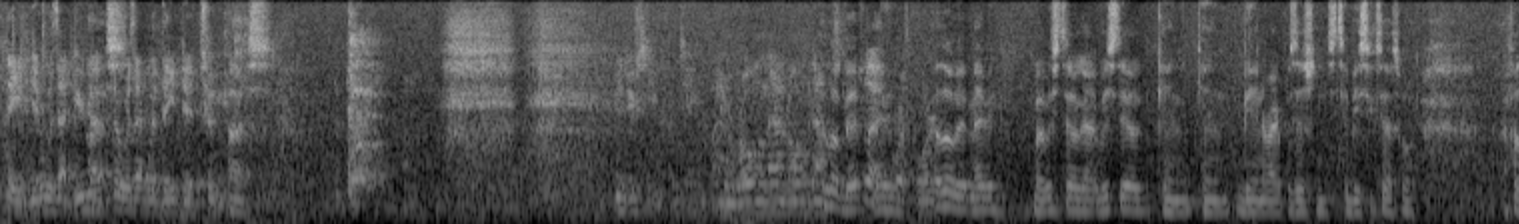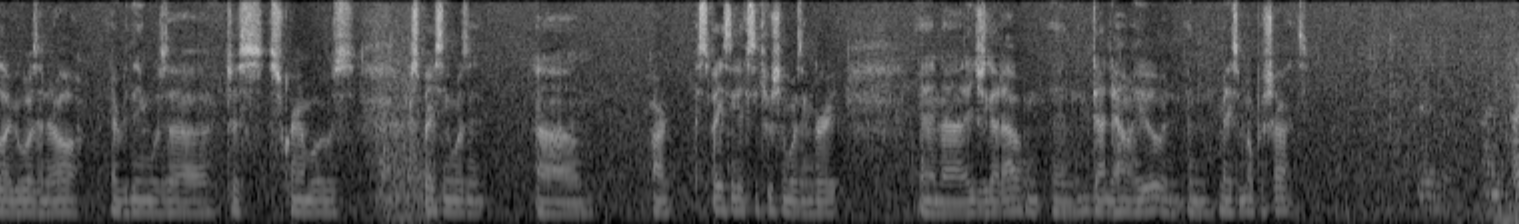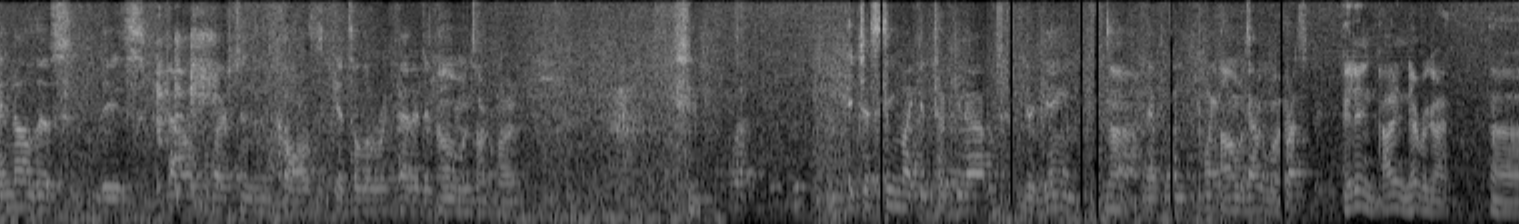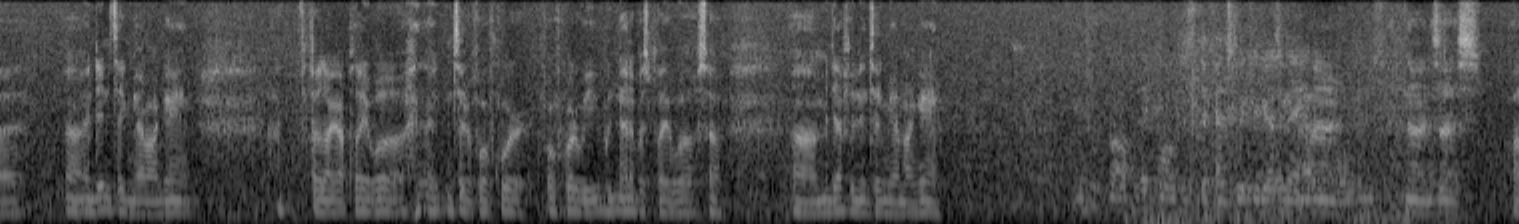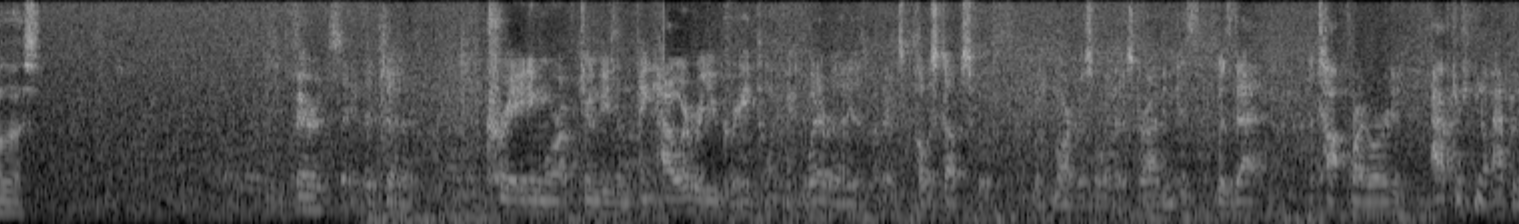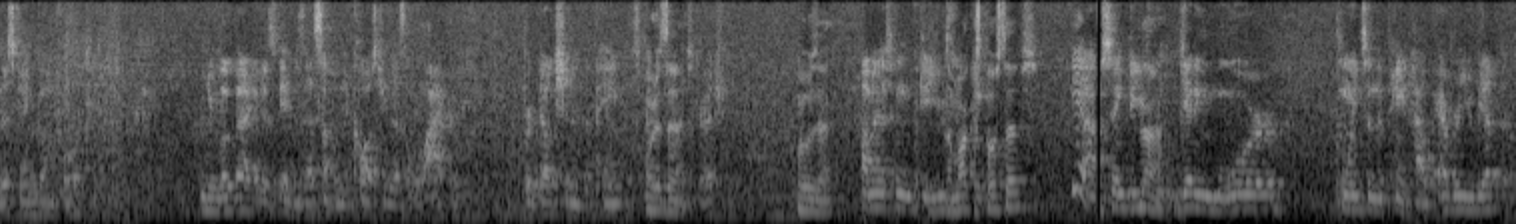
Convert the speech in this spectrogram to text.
they did? Was that you guys, Us. or was that what they did to you? Us. Did you see fatigue playing a role in that all A down little the bit, stretch of that maybe. fourth quarter? A little bit, maybe. But we still got, we still can can be in the right positions to be successful. I feel like it wasn't at all. Everything was uh, just scrambled. It was spacing wasn't, um, our spacing execution wasn't great, and uh, they just got out and, and got downhill and, and made some open shots. And I I know this, these foul questions and calls gets a little repetitive. I don't want to talk about it. What- It just seemed like it took you out of your game. Nah, At one point, I don't you got talk about it. frustrated. It didn't. I didn't, never got. Uh, uh, it didn't take me out of my game. I felt like I played well into the fourth quarter. Fourth quarter, we, we none of us played well, so um, it definitely didn't take me out of my game. And what problems do they form just defensively for you guys? I mean, they have None. no. No, it's us, all us. Is it fair to say that uh, creating more opportunities in the paint, however you create point paint, whatever that is, whether it's post-ups with, with Marcus or whether it's driving, is, was that a top priority after, you know, after this game going forward? When you look back at this game, is that something that cost you guys a lack of production in the paint, What is especially that? stretch? What was that? I'm asking, do you The Marcus post ups? Yeah, I'm saying, do you No. think getting more points in the paint, however you get them,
